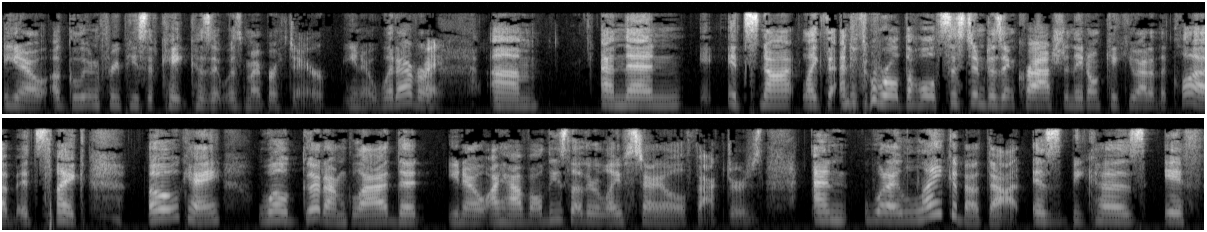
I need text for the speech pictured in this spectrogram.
you know a gluten-free piece of cake because it was my birthday or you know whatever Right. um, and then it's not like the end of the world the whole system doesn't crash and they don't kick you out of the club. It's like oh, okay well good i'm glad that you know i have all these other lifestyle factors. And what i like about that is because if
